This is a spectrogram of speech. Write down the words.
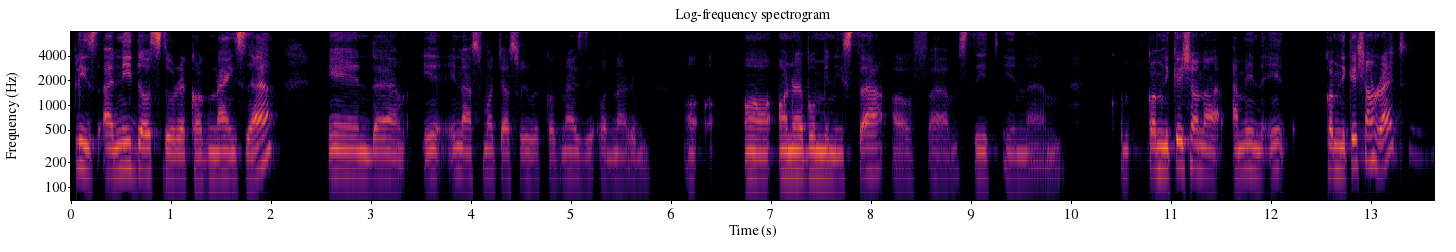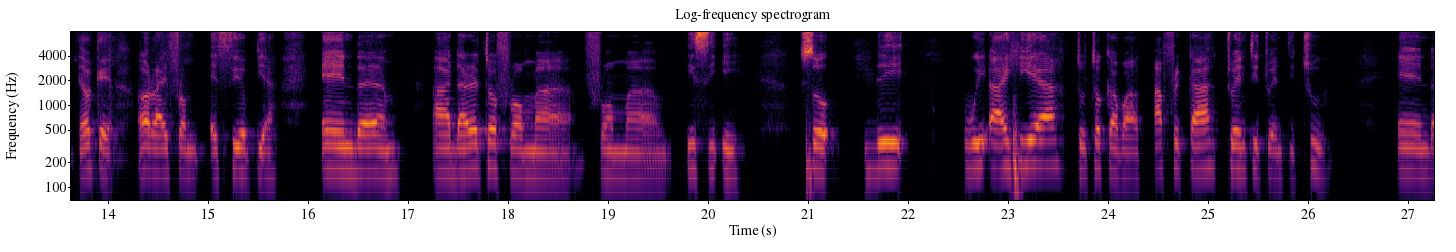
Please, I need us to recognize. And um, in, in, as much as we recognize the uh, uh, honorable minister of um, state in um, com communication, uh, I mean, in, communication, right? Okay, all right, from Ethiopia. And um, our director from, uh, from um, ECA. So the, we are here to talk about Africa 2022. And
